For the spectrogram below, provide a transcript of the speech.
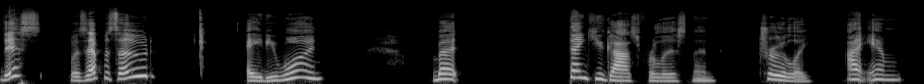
This was episode 81. But thank you guys for listening. Truly. I am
